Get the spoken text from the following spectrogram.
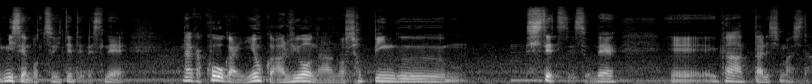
店ももついててですねなんか郊外によくあるようなあのショッピング施設ですよね、えー、があったりしました。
